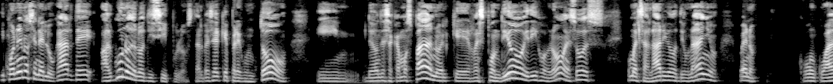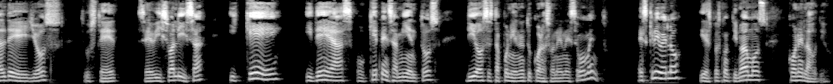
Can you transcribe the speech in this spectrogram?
y ponernos en el lugar de alguno de los discípulos, tal vez el que preguntó y de dónde sacamos pan o el que respondió y dijo, no, eso es como el salario de un año. Bueno, ¿con cuál de ellos usted se visualiza y qué ideas o qué pensamientos Dios está poniendo en tu corazón en este momento. Escríbelo y después continuamos con el audio.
